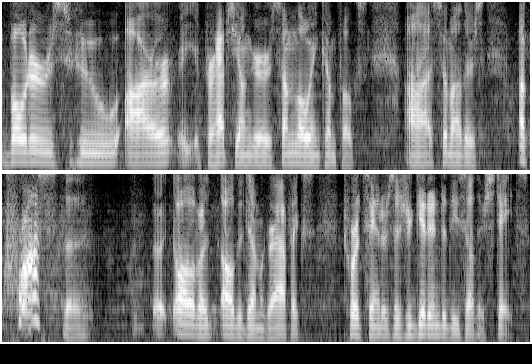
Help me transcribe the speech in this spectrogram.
voters who are perhaps younger, some low-income folks, uh, some others, across the uh, all of our, all the demographics towards Sanders as you get into these other states.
